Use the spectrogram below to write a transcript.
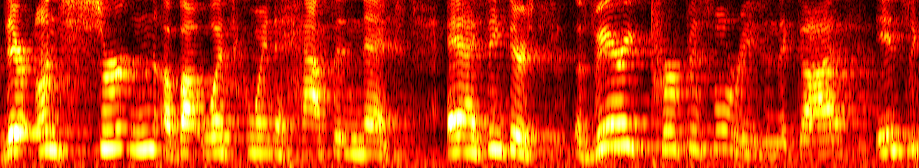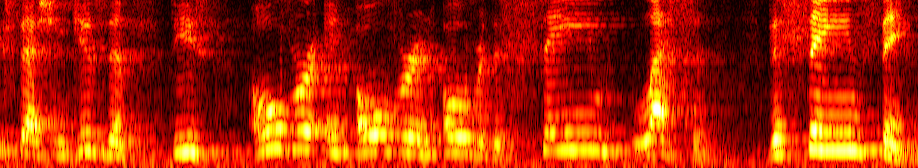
they're uncertain about what's going to happen next. And I think there's a very purposeful reason that God, in succession, gives them these over and over and over the same lesson, the same thing.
